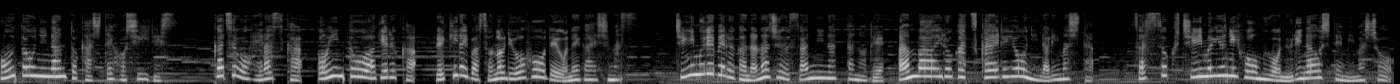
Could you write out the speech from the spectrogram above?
本当に何とかしてほしいです。数を減らすか、ポイントを上げるか、できればその両方でお願いします。チームレベルが73になったので、アンバー色が使えるようになりました。早速チームユニフォームを塗り直してみましょう。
